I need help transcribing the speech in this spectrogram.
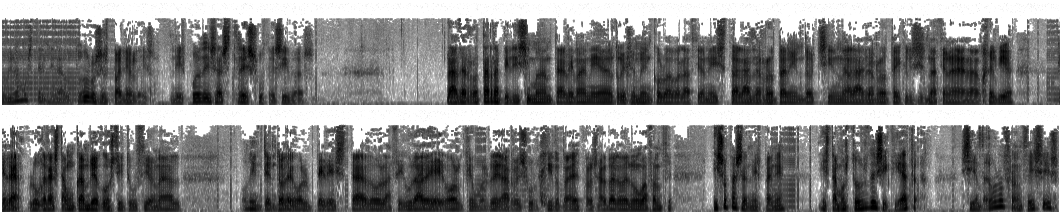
hubiéramos terminado todos los españoles, después de esas tres sucesivas. La derrota rapidísima ante Alemania, el régimen colaboracionista, la derrota en Indochina, la derrota y crisis nacional en Argelia, que da lugar hasta un cambio constitucional, un intento de golpe de Estado, la figura de Gol que vuelve a resurgir otra vez para salvar de nuevo a Francia. Eso pasa en España y estamos todos de psiquiatra. Sin embargo, los franceses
